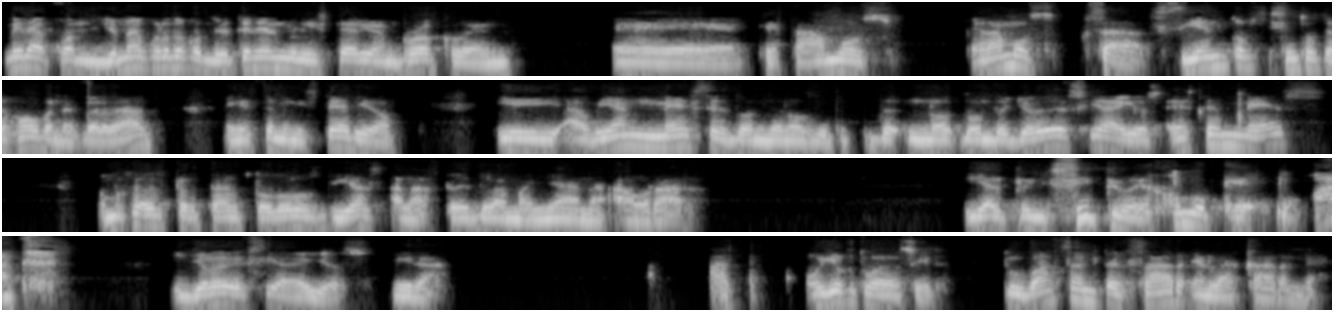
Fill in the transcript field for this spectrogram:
mira, cuando yo me acuerdo cuando yo tenía el ministerio en Brooklyn, eh, que estábamos, éramos, o sea, cientos y cientos de jóvenes, ¿verdad? En este ministerio. Y habían meses donde, nos, donde yo decía a ellos, este mes vamos a despertar todos los días a las 3 de la mañana a orar. Y al principio era como que, ¿what? Y yo le decía a ellos, mira, oye lo que te voy a decir, tú vas a empezar en la carne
